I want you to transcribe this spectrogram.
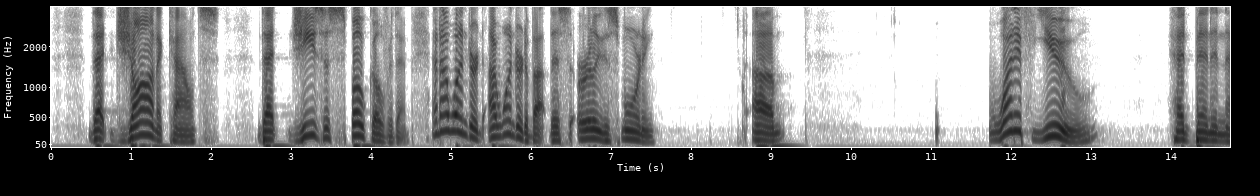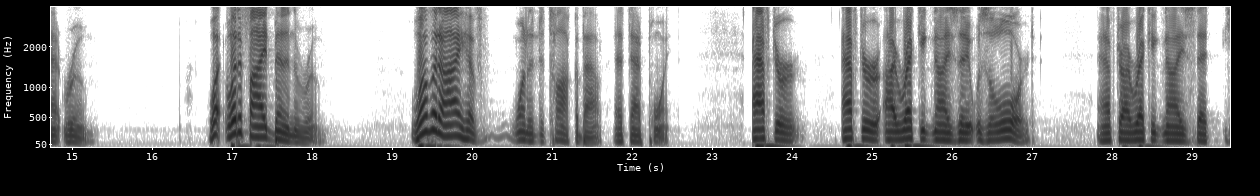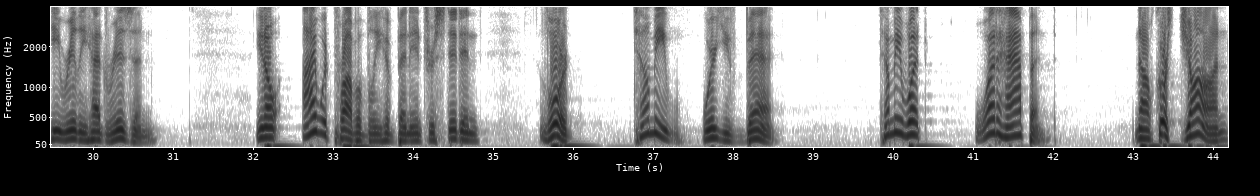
that John accounts that Jesus spoke over them, and I wondered I wondered about this early this morning. Um, what if you had been in that room? What, what if I'd been in the room? What would I have wanted to talk about at that point? After, after I recognized that it was the Lord, after I recognized that He really had risen, you know, I would probably have been interested in, Lord, tell me where you've been. Tell me what what happened. Now, of course, John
